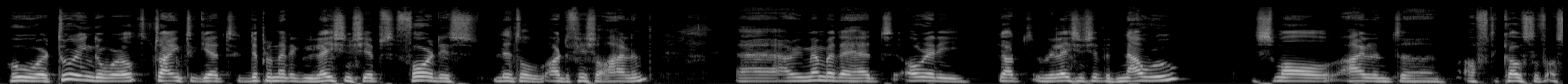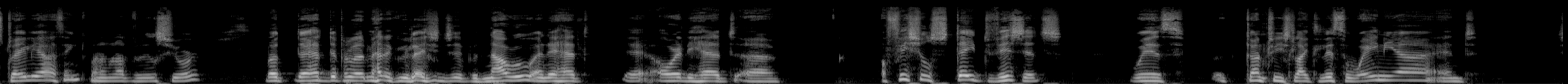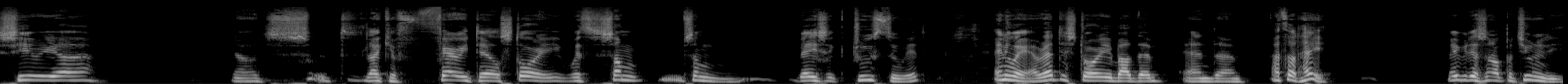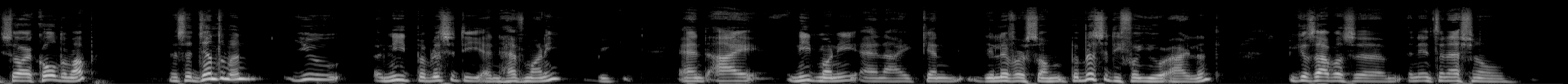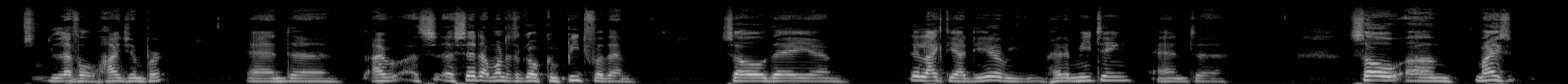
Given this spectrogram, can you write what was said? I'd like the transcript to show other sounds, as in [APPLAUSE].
who were touring the world trying to get diplomatic relationships for this little artificial island. Uh, I remember they had already got relationship with Nauru, a small island uh, off the coast of Australia, I think, but I'm not real sure. But they had diplomatic [LAUGHS] relationship with Nauru, and they had they already had uh, official state visits with countries like Lithuania and Syria. You know, it's, it's like a fairy tale story with some some basic truth to it. Anyway, I read this story about them, and um, I thought, hey, maybe there's an opportunity. So I called them up and I said, gentlemen, you need publicity and have money, and I need money and I can deliver some publicity for your island because I was uh, an international level high jumper and uh, I, I, said I wanted to go compete for them. So they um, they liked the idea. We had a meeting and uh, so um, my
